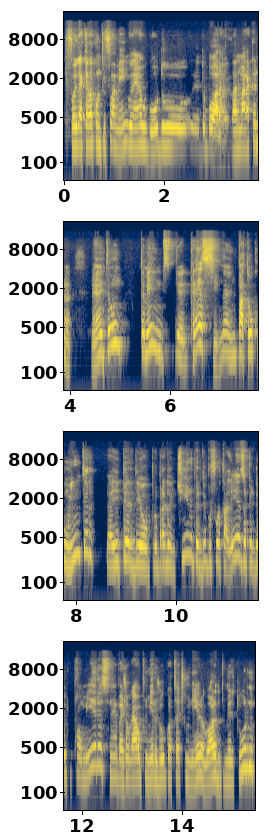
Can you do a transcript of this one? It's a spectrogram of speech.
Que foi aquela contra o Flamengo, né? O gol do, do Bora, lá no Maracanã. Né? Então, também é, cresce, né? empatou com o Inter, aí perdeu para o Bragantino, perdeu para o Fortaleza, perdeu para o Palmeiras, né? Vai jogar o primeiro jogo com o Atlético Mineiro agora, do primeiro turno.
